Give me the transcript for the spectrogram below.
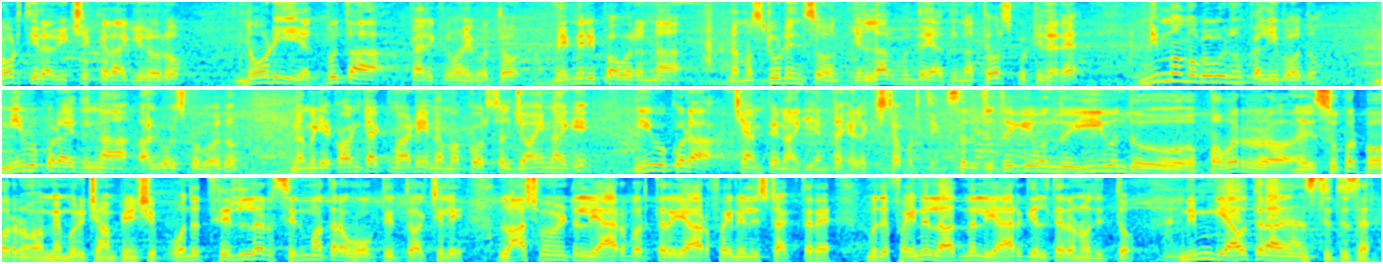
ನೋಡ್ತೀರಾ ವೀಕ್ಷಕರಾಗಿರೋರು. ನೋಡಿ ಅದ್ಭುತ ಕಾರ್ಯಕ್ರಮ ಇವತ್ತು. ಮೆಮರಿ ಪವರನ್ನು ನಮ್ಮ ಸ್ಟೂಡೆಂಟ್ಸು ಎಲ್ಲರ ಮುಂದೆ ಅದನ್ನು ತೋರಿಸ್ಕೊಟ್ಟಿದ್ದಾರೆ. ನಿಮ್ಮ ಮಗುವೂ ಕಲಿಬೋದು. ನೀವು ಕೂಡ ಇದನ್ನು ಅಳವಡಿಸ್ಕೋಬೋದು ನಮಗೆ ಕಾಂಟ್ಯಾಕ್ಟ್ ಮಾಡಿ, ನಮ್ಮ ಕೋರ್ಸಲ್ಲಿ ಜಾಯ್ನ್ ಆಗಿ, ನೀವು ಕೂಡ ಚಾಂಪಿಯನ್ ಆಗಿ ಅಂತ ಹೇಳಕ್ಕೆ ಇಷ್ಟಪಡ್ತೀನಿ. ಸರ್, ಜೊತೆಗೆ ಒಂದು ಈ ಒಂದು power super power memory championship ಒಂದು ಥ್ರಿಲ್ಲರ್ ಸಿನಿಮಾ ಥರ ಹೋಗ್ತಿತ್ತು ಆ್ಯಕ್ಚುಲಿ ಲಾಸ್ಟ್ ಮೂಮೆಂಟಲ್ಲಿ ಯಾರು ಬರ್ತಾರೆ, ಯಾರು ಫೈನಲಿಸ್ಟ್ ಆಗ್ತಾರೆ, ಮತ್ತು ಫೈನಲ್ ಆದಮೇಲೆ ಯಾರು ಗೆಲ್ತಾರೆ ಅನ್ನೋದಿತ್ತು. ನಿಮ್ಗೆ ಯಾವ ಥರ ಅನಿಸ್ತಿತ್ತು ಸರ್?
